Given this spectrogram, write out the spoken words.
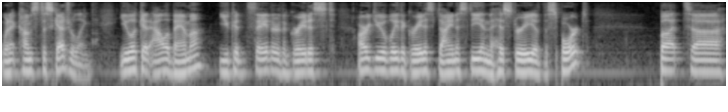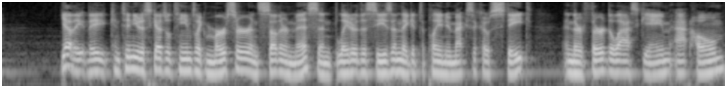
when it comes to scheduling. You look at Alabama, you could say they're the greatest, arguably the greatest dynasty in the history of the sport. But uh, yeah, they, they continue to schedule teams like Mercer and Southern Miss, and later this season they get to play New Mexico State in their third to last game at home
